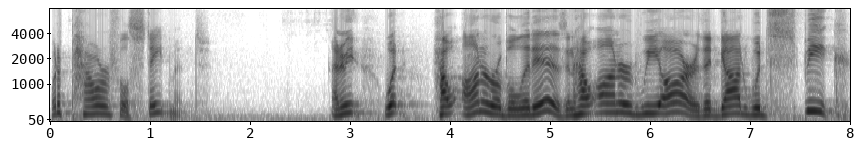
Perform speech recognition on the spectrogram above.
What a powerful statement. And I mean, what, how honorable it is and how honored we are that God would speak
